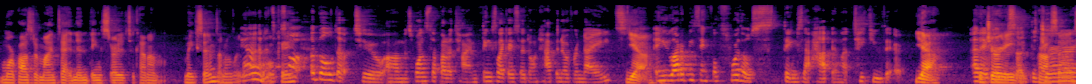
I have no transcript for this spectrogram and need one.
more positive mindset, and then things started to kind of make sense, and I was like, yeah, and oh, it's okay, also a build up too. Um, it's one step at a time. Things like I said don't happen overnight. yeah, And you got to be thankful for those things that happen that take you there. yeah, And The journey it's like the process.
